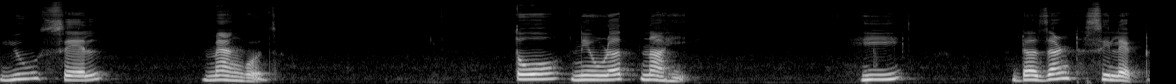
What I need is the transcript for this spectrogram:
यू सेल मँगोज तो निवडत नाही. ही डझंट सिलेक्ट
